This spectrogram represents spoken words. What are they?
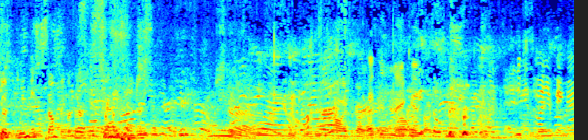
Just, we missed something, but there's so many tenders. I'm just gonna, you know. Oh, I forgot. I feel naked. Oh, on your finger.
